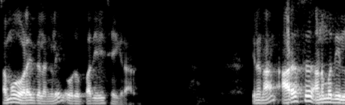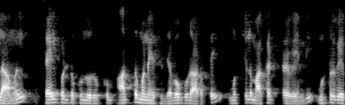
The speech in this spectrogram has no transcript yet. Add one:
சமூக வலைதளங்களில் ஒரு பதிவை செய்கிறார்கள். என்னன்னா அரசு அனுமதி இல்லாமல் செயல்பட்டு கொண்டிருக்கும் ஆத்துமநேச ஜபகூடாரத்தை முற்றிலும் அகற்ற வேண்டி முற்றுகை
